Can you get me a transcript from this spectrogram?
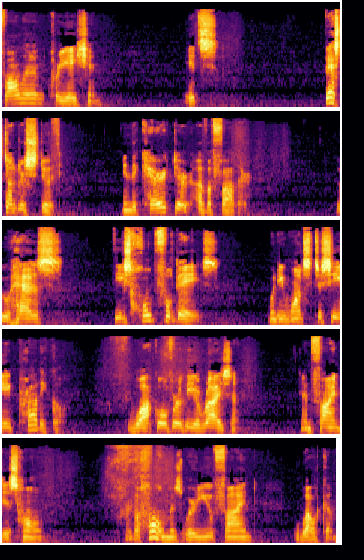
fallen creation. It's best understood in the character of a father who has these hopeful days when he wants to see a prodigal walk over the horizon and find his home. And the home is where you find welcome.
